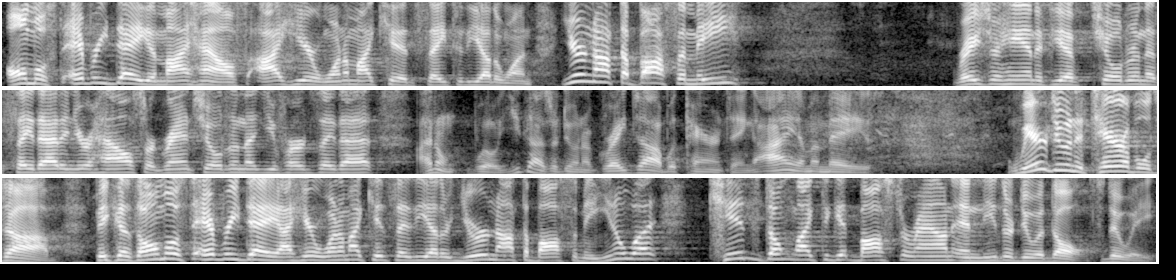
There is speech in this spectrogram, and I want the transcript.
Almost every day in my house, I hear one of my kids say to the other one, You're not the boss of me. Raise your hand if you have children that say that in your house or grandchildren that you've heard say that. I don't, well, you guys are doing a great job with parenting. I am amazed. We're doing a terrible job because almost every day I hear one of my kids say to the other, You're not the boss of me. You know what? Kids don't like to get bossed around, and neither do adults, do we?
